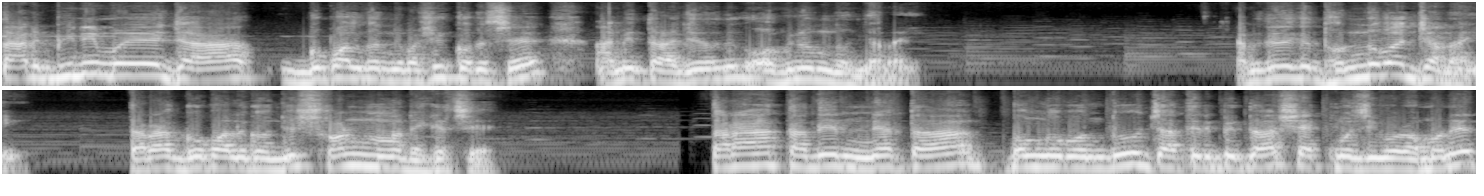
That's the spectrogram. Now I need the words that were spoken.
তার বিনিময়ে যা গোপালগঞ্জবাসী করেছে, আমি তার জন্য অভিনন্দন জানাই। আমি তাদেরকে ধন্যবাদ জানাই। তারা গোপালগঞ্জের সম্মান রেখেছে। তারা তাদের নেতা, বঙ্গবন্ধু, জাতির পিতা, শেখ মুজিবুর রহমানের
